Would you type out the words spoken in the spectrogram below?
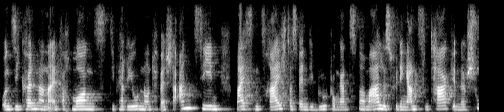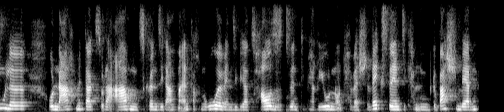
und sie können dann einfach morgens die Periodenunterwäsche anziehen. Meistens reicht das, wenn die Blutung ganz normal ist, für den ganzen Tag in der Schule und nachmittags oder abends können sie dann einfach in Ruhe, wenn sie wieder zu Hause sind, die Periodenunterwäsche wechseln. Sie kann gewaschen werden.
